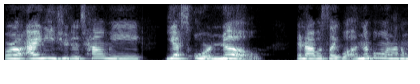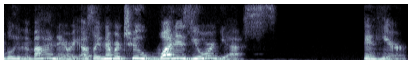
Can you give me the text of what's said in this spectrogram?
or I need you to tell me yes or no." And I was like, well, number one, I don't believe in the binary. I was like, number two, what is your yes in here?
